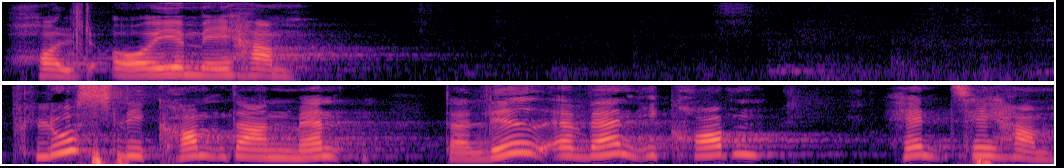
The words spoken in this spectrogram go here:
holdt øje med ham. Pludselig kom der en mand, der led af vand i kroppen, hen til ham.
